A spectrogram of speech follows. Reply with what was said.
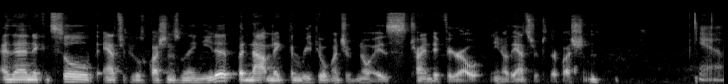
and then it can still answer people's questions when they need it but not make them read through a bunch of noise trying to figure out you know the answer to their question. Yeah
